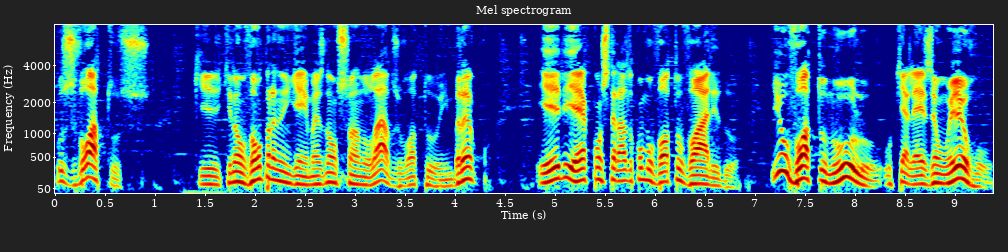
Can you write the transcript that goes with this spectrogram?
os votos que, que não vão para ninguém, mas não são anulados, voto em branco, ele é considerado como voto válido. E o voto nulo, o que aliás é um erro,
